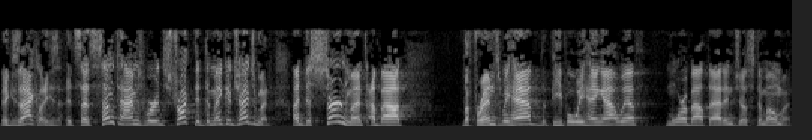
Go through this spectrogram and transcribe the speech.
Exactly. It says sometimes we're instructed to make a judgment, a discernment about the friends we have, the people we hang out with. More about that in just a moment.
